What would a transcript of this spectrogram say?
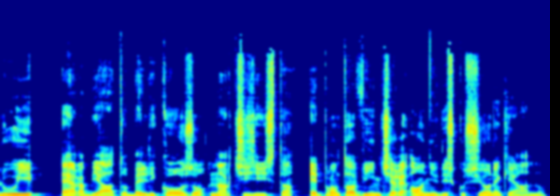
Lui è arrabbiato, bellicoso, narcisista e pronto a vincere ogni discussione che hanno.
